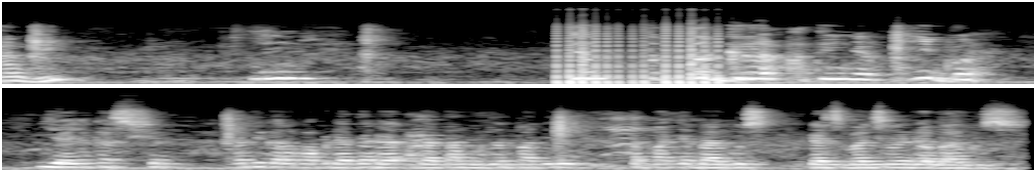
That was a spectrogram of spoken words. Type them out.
Merendahkan di. Dia ter- tergerak hatinya, iba. Iya ya kasihan. Nanti kalau Pak Pendeta ada, ada tamu tempat ini, tempatnya bagus dan sebagainya nggak bagus.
